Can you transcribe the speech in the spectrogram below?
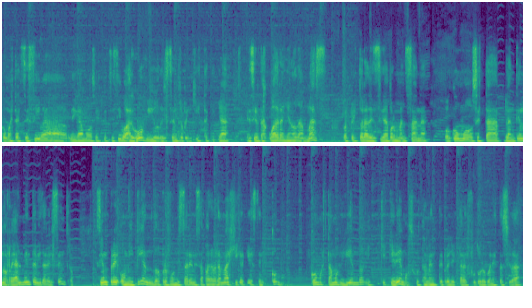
como esta excesiva, digamos, este excesivo agobio del centro penquista que ya en ciertas cuadras ya no da más respecto a la densidad por manzana o cómo se está planteando realmente habitar el centro, siempre omitiendo profundizar en esa palabra mágica que es el cómo, cómo estamos viviendo y qué queremos justamente proyectar al futuro con esta ciudad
